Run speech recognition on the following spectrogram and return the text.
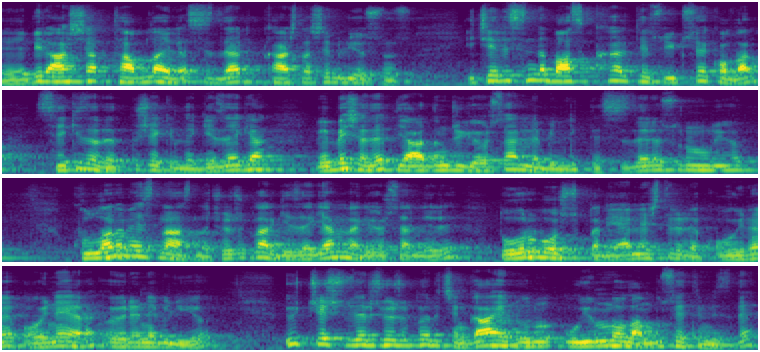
e, bir ahşap tablayla sizler karşılaşabiliyorsunuz. İçerisinde baskı kalitesi yüksek olan 8 adet bu şekilde gezegen ve 5 adet yardımcı görselle birlikte sizlere sunuluyor. Kullanım esnasında çocuklar gezegen ve görselleri doğru boşluklara yerleştirerek oyna- oynayarak öğrenebiliyor. 3 yaş üzeri çocuklar için gayet uyum- uyumlu olan bu setimizde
